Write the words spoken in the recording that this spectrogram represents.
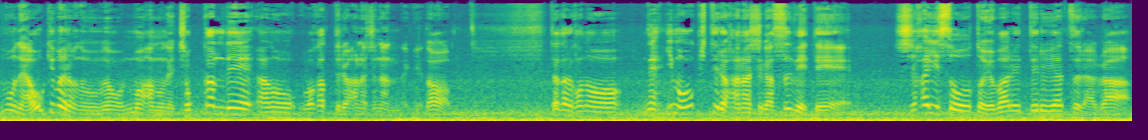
もうね、青木丸の、もうあのね、直感で、あの、分かってる話なんだけど、だからこの、ね、今起きてる話が全て、支配層と呼ばれてる奴らが、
